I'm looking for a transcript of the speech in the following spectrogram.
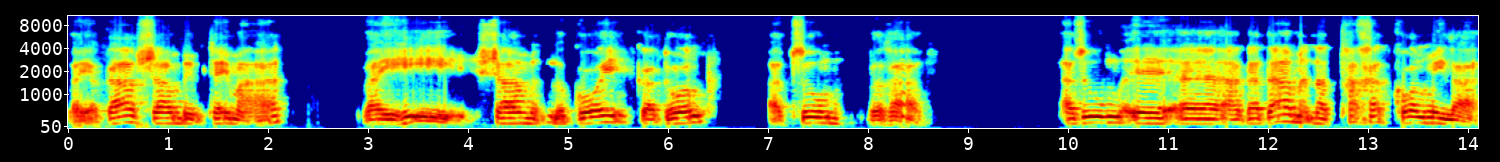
ויגר שם במתי מעט, ויהי שם לגוי גדול, עצום ורב. אז הוא, אגדה אה, מנתחת כל מילה.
